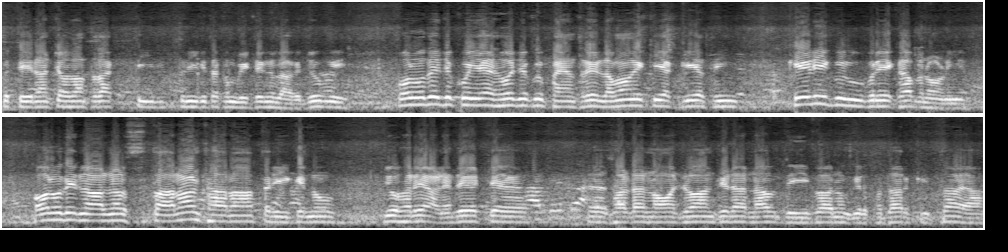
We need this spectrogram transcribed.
ਕਿ 13 14 ਤੱਕ 30 ਤਰੀਕ ਤੱਕ ਮੀਟਿੰਗ ਲੱਗ ਜੂਗੀ। ਔਰ ਉਹਦੇ 'ਚ ਕੋਈ ਇਹੋ ਜਿਹੇ ਕੋਈ ਫੈਸਲੇ ਲਵਾਂਗੇ ਕਿ ਅੱਗੇ ਅਸੀਂ ਕਿਹੜੀ ਕੋਈ ਰੂਪਰੇਖਾ ਬਣਾਉਣੀ ਆ। ਔਰ ਉਹਦੇ ਨਾਲ ਨਾਲ 17 18 ਤਰੀਕ ਨੂੰ ਜੋ ਹਰਿਆਣੇ ਦੇ ਵਿੱਚ ਸਾਡਾ ਨੌਜਵਾਨ ਜਿਹੜਾ ਨਵਦੀਪ ਆ, ਉਹਨੂੰ ਗ੍ਰਿਫਤਾਰ ਕੀਤਾ ਆ।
